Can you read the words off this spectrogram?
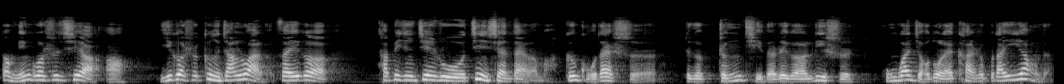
到民国时期啊啊，一个是更加乱了，再一个它毕竟进入近现代了嘛，跟古代史这个整体的这个历史宏观角度来看是不大一样的。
